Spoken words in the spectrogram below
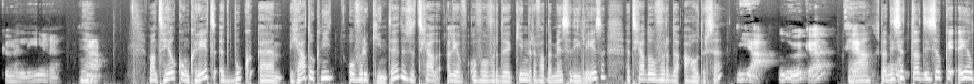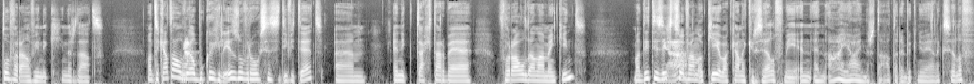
kunnen leren. Ja. Ja. Want heel concreet, het boek ehm, gaat ook niet over uw kind. Hè? Dus het gaat, allee, of, of over de kinderen van de mensen die lezen. Het gaat over de ouders. Hè? Ja, leuk hè? Ja, dat is, het, dat is ook heel tof eraan, vind ik, inderdaad. Want ik had al Ja. wel boeken gelezen over hoogsensitiviteit. ehm, en ik dacht daarbij vooral dan aan mijn kind. Maar dit is echt Ja. zo van, oké, wat kan ik er zelf mee? En, en ah ja, inderdaad, daar heb ik nu eigenlijk zelf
